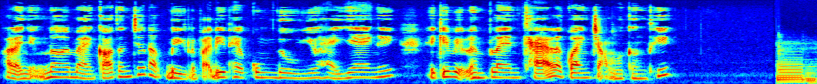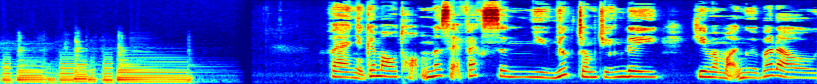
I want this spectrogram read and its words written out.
hoặc là những nơi mà có tính chất đặc biệt là phải đi theo cung đường như Hà Giang ấy, thì cái việc lên plan khá là quan trọng và cần thiết. Và những cái mâu thuẫn nó sẽ phát sinh nhiều nhất trong chuyến đi khi mà mọi người bắt đầu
